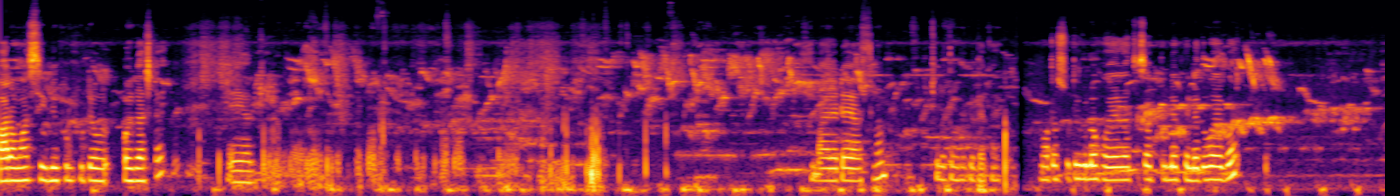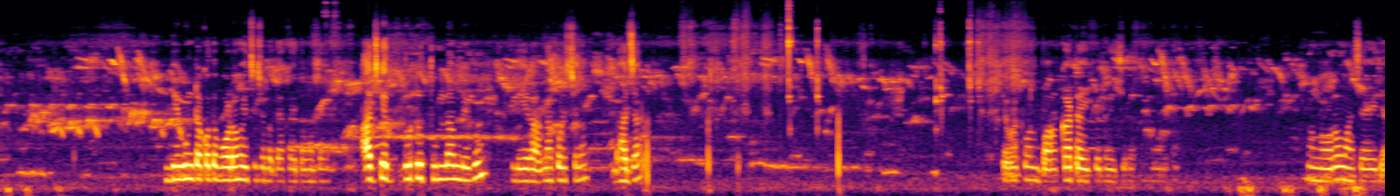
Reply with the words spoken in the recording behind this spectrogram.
বারো মাস শিউলি ফুল ফুটে ওই গাছটায়, এই আর কি। বাইরেটায় আসলাম। চলো তোমাদেরকে দেখাই। মটরশুঁটিগুলো হয়ে গেছে, সব তুলে ফেলে দেবো এবার। বেগুনটা কত বড় হয়েছে, চলো দেখাই তোমাদের। আজকে দুটো তুললাম বেগুন, দিয়ে রান্না করেছিলাম, ভাজা। এবার কেমন বাঁকা টাইপের হয়েছে নরম আছে, এই যে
